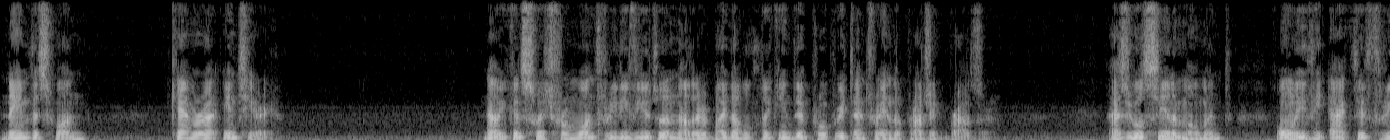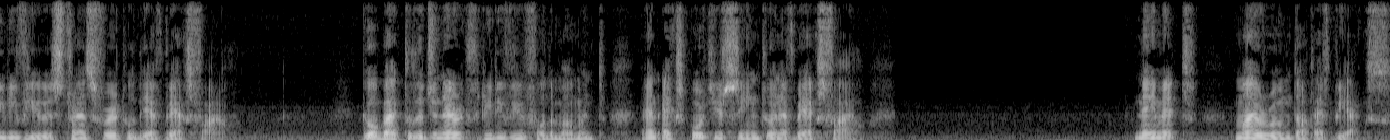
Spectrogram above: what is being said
Name this one Camera Interior. Now you can switch from one 3D view to another by double-clicking the appropriate entry in the project browser. As you will see in a moment, only the active 3D view is transferred with the FBX file. Go back to the generic 3D view for the moment and export your scene to an FBX file. Name it myroom.fbx.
